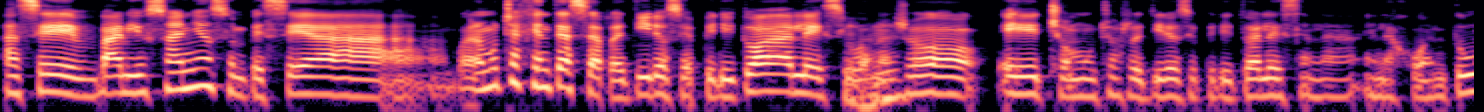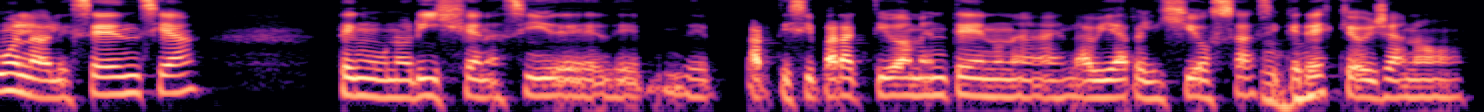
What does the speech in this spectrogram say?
hace varios años empecé a... Bueno, mucha gente hace retiros espirituales y bueno, Ujú. yo he hecho muchos retiros espirituales en la, en la juventud, en la adolescencia. Tengo un origen así de, de- de participar activamente en, una, en la vida religiosa, si Ujú. querés, que hoy ya no,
